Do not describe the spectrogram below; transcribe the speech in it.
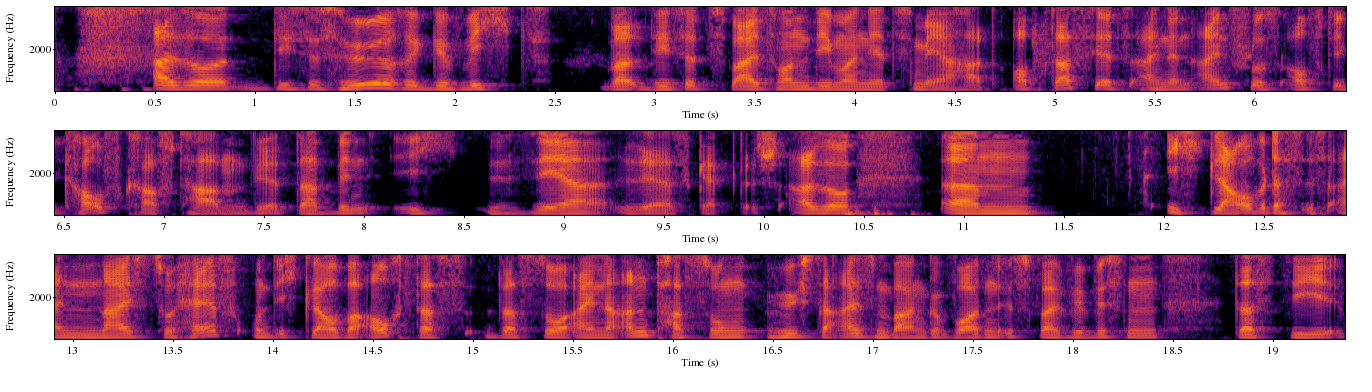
also dieses höhere Gewicht, diese zwei Tonnen, die man jetzt mehr hat, ob das jetzt einen Einfluss auf die Kaufkraft haben wird, da bin ich sehr, sehr skeptisch. Also ähm, ich glaube, das ist ein nice to have und ich glaube auch, dass das so eine Anpassung höchster Eisenbahn geworden ist, weil wir wissen, dass die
